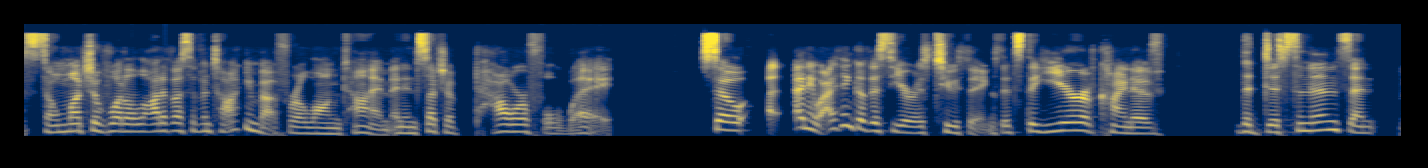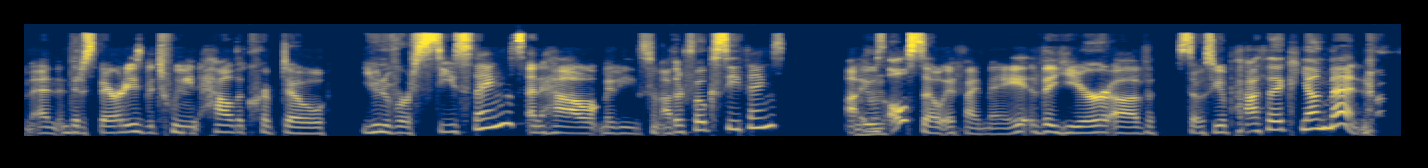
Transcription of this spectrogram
so much of what a lot of us have been talking about for a long time and in such a powerful way. So anyway, I think of this year as two things. It's the year of kind of the dissonance and and the disparities between how the crypto universe sees things and how maybe some other folks see things. Uh, mm-hmm. It was mm-hmm. also, if I may, the year of sociopathic young men,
